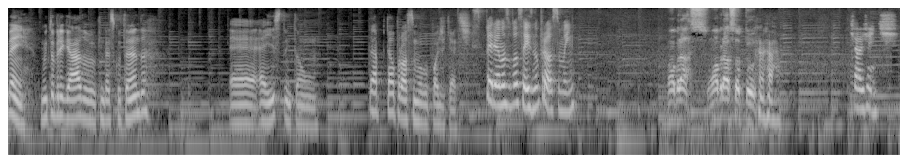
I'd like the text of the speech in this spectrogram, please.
Bem, muito obrigado quem tá escutando. É, é isto, então. Até, até o próximo podcast. Esperamos vocês no próximo, hein? Um abraço, um abraço a todos. Tchau, gente.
